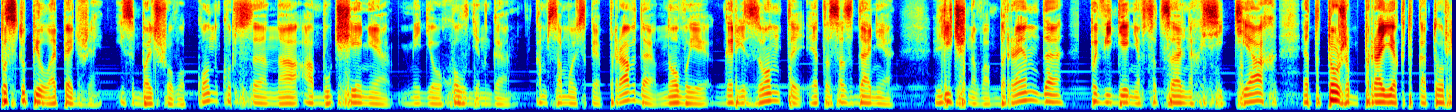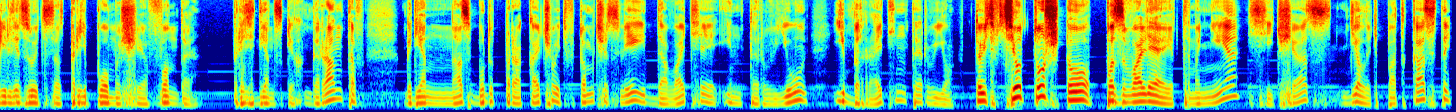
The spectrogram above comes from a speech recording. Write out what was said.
поступил, опять же, из большого конкурса на обучение медиахолдинга «Комсомольская правда», «Новые горизонты» — это создание личного бренда, поведение в социальных сетях. Это тоже проект, который реализуется при помощи фонда президентских грантов, где нас будут прокачивать, в том числе и давать интервью и брать интервью. То есть все то, что позволяет мне сейчас делать подкасты,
